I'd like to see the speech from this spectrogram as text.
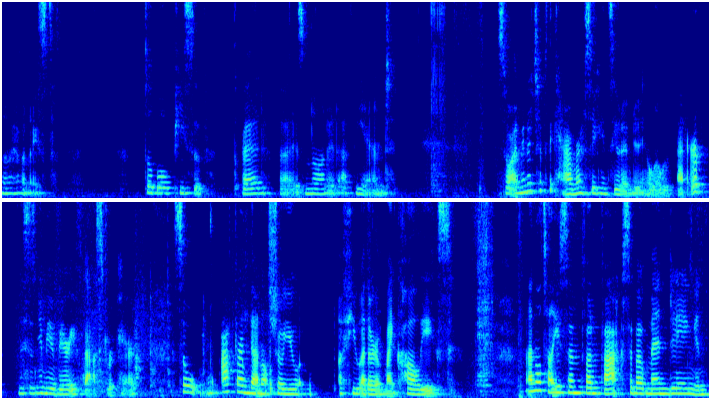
Now I have a nice double piece of thread that is knotted at the end. So I'm going to tip the camera so you can see what I'm doing a little bit better. This is going to be a very fast repair. So after I'm done, I'll show you a few other of my colleagues and they'll tell you some fun facts about mending and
